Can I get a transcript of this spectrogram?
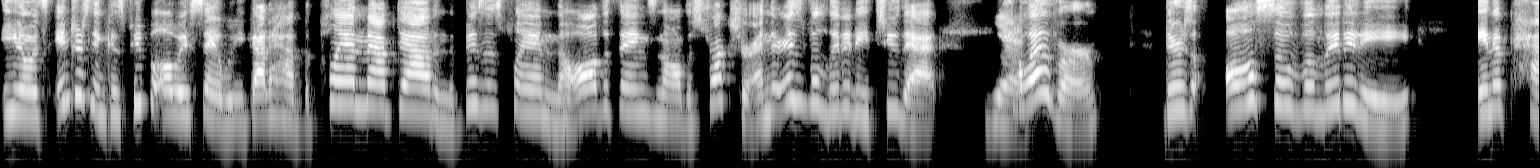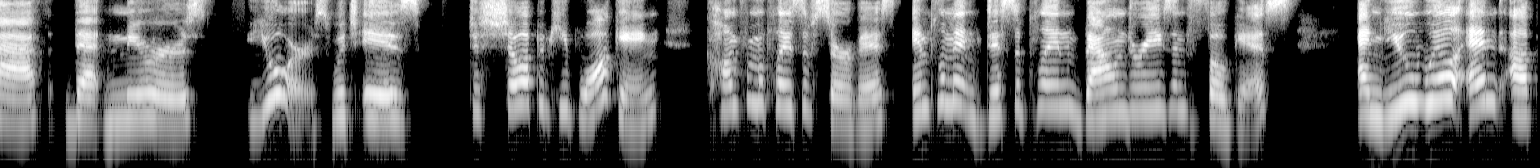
you know, it's interesting because people always say, well, you got to have the plan mapped out and the business plan and the, all the things and all the structure. And there is validity to that. Yes. However, there's also validity in a path that mirrors yours, which is just show up and keep walking, come from a place of service, implement discipline, boundaries, and focus, and you will end up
